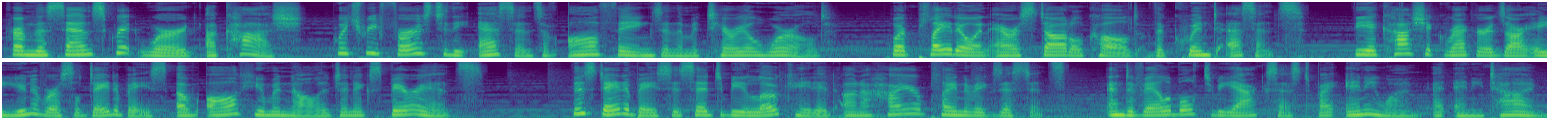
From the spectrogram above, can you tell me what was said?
From the Sanskrit word Akash, which refers to the essence of all things in the material world, what Plato and Aristotle called the quintessence. The Akashic records are a universal database of all human knowledge and experience. This database is said to be located on a higher plane of existence and available to be accessed by anyone at any time.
